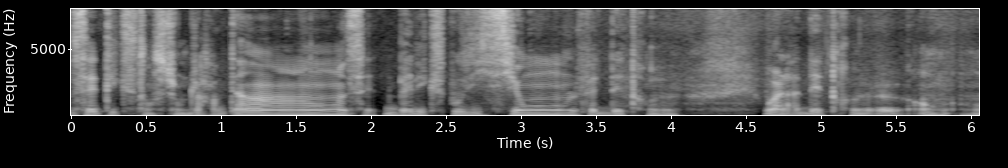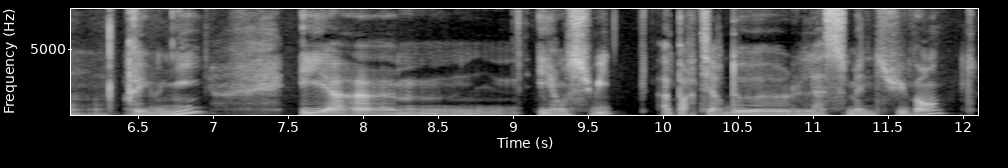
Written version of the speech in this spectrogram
cette extension de jardin, cette belle exposition, le fait d'être voilà, d'être euh, réunis. Et, euh, et ensuite, à partir de la semaine suivante,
